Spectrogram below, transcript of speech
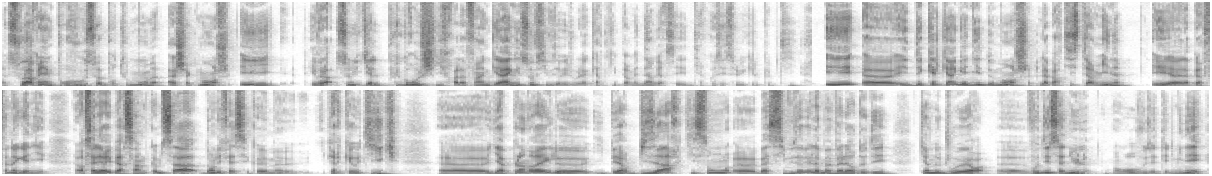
soit rien que pour vous, soit pour tout le monde, à chaque manche. Et, et voilà, celui qui a le plus gros chiffre à la fin gagne, sauf si vous avez joué la carte qui permet d'inverser, de dire que c'est celui qui est le plus petit. Et, euh, dès que quelqu'un a gagné deux manches, la partie se termine et euh, la personne a gagné. Alors ça a l'air hyper simple comme ça, dans les faits c'est quand même euh, hyper chaotique. Il y a plein de règles hyper bizarres qui sont, bah, si vous avez la même valeur de dés qu'un autre joueur, vos dés s'annulent, donc en gros vous êtes éliminé.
